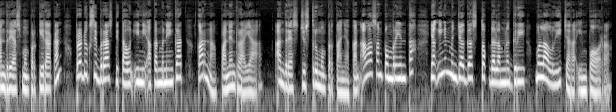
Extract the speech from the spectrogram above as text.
Andreas memperkirakan produksi beras di tahun ini akan meningkat karena panen raya. Andreas justru mempertanyakan alasan pemerintah yang ingin menjaga stok dalam negeri melalui cara impor.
